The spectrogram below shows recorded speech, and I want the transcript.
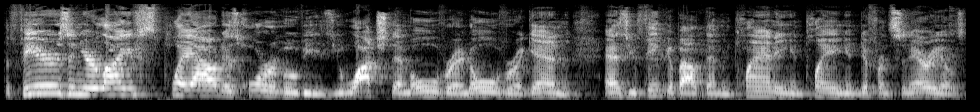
The fears in your lives play out as horror movies. You watch them over and over again as you think about them and planning and playing in different scenarios.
